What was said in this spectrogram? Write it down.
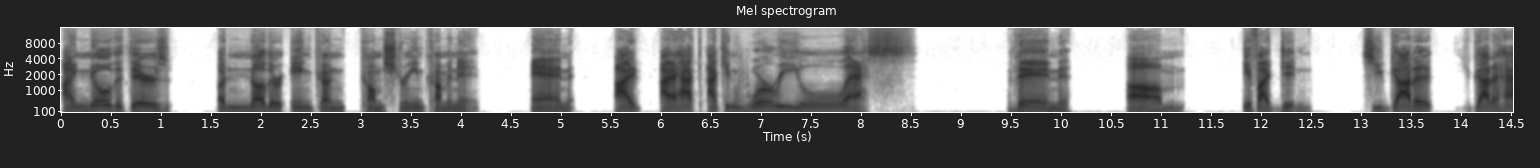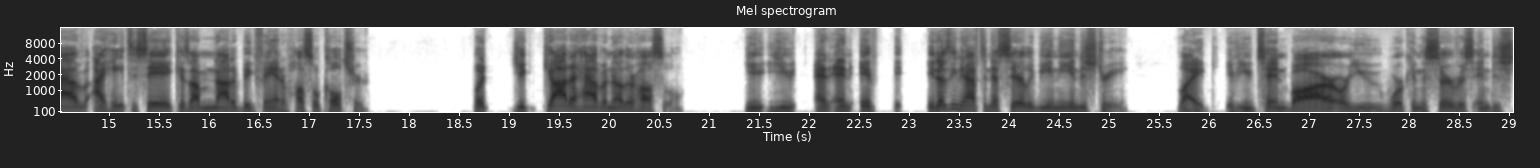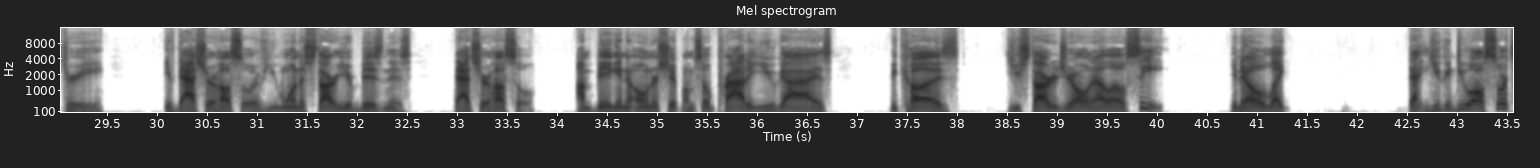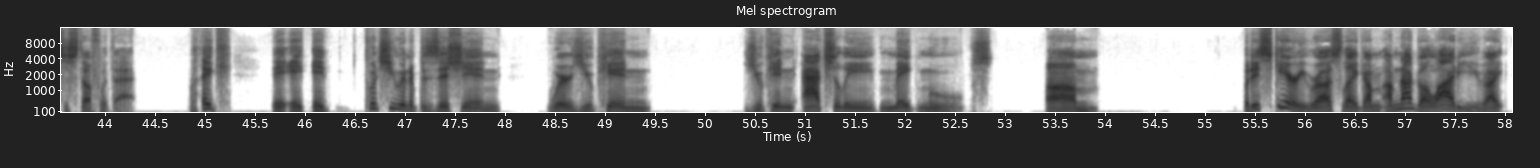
I know that there's another income come stream coming in, and I I ha- I can worry less than um if I didn't. So you gotta you gotta have. I hate to say it because I'm not a big fan of hustle culture, but you gotta have another hustle. You you and and if it doesn't even have to necessarily be in the industry. Like if you tend bar or you work in the service industry, if that's your hustle. If you want to start your business, that's your hustle. I'm big into ownership. I'm so proud of you guys because you started your own LLC. You know, like that you can do all sorts of stuff with that. Like it, it, it puts you in a position where you can you can actually make moves. Um but it's scary, Russ. Like I'm I'm not gonna lie to you. I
